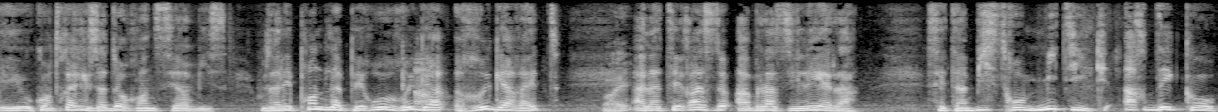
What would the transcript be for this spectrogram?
et au contraire, ils adorent rendre service. Vous allez prendre l'apéro rue, Ouais. à la terrasse de A Brasileira. C'est un bistrot mythique, art déco.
